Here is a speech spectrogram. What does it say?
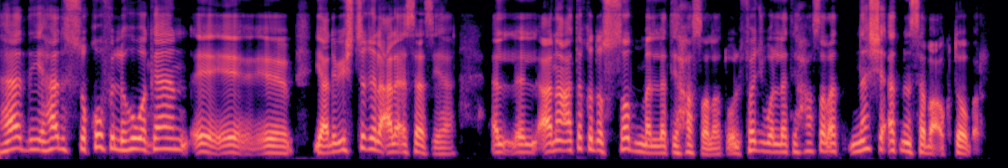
هذه هذه السقوف اللي هو كان يعني بيشتغل على أساسها. أنا أعتقد الصدمة التي حصلت والفجوة التي حصلت نشأت من 7 أكتوبر.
